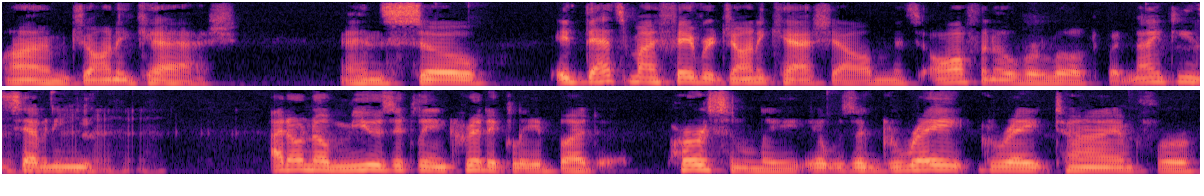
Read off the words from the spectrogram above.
I'm Johnny Cash," and so. It, that's my favorite Johnny Cash album. It's often overlooked, but 1970 I don't know musically and critically, but personally, it was a great, great time for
